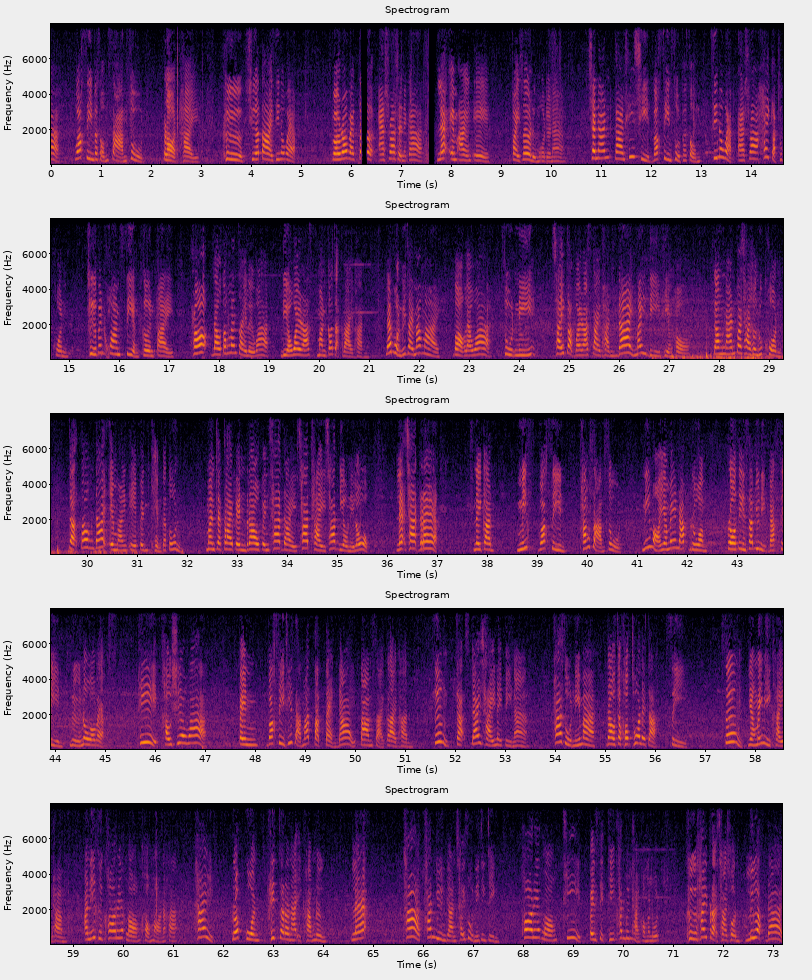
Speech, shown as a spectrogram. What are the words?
วัคซีนผสม 3 สูตรปลอดภัย คือเชื้อตายซิโนแวค viral vector AstraZeneca และ mRNA ไฟเซอร์หรือโมเดอร์นาฉะนั้นการที่ฉีดวัคซีนสูตรผสมซิโนแวคแอสตราให้กับทุกคน ถือเป็นความเสี่ยงเกินไป เพราะเราต้องมั่นใจเลยว่า เดี๋ยวไวรัสมันก็จะกลายพันธุ์ และผลวิจัยมากมาย บอกแล้วว่า สูตรนี้ใช้กับไวรัสกลายพันธุ์ได้ไม่ดีเพียงพอ ดังนั้นประชาชนทุกคนจะต้องได้ mRNA เป็นเข็มกระตุ้น มันจะกลายเป็นเราเป็นชาติใด ชาติไทย ชาติเดียวในโลก และชาติแรก ในการมิกซ์วัคซีนทั้ง 3 สูตร นี่หมอยังไม่นับรวมโปรตีนซับยูนิตวัคซีนหรือ Novavax ที่เขาเชื่อว่าเป็นวัคซีนที่สามารถตัดแต่งได้ตามสายกลายพันธุ์ ซึ่งจะได้ใช้ในปีหน้า ถ้าสูตรนี้มาเราจะครบถ้วเลยจ้ะ4 ซึ่งยังไม่มีใครทำอันนี้คือข้อเรียกร้องของหมอนะคะ ให้รบกวนพิจารณาอีกครั้งหนึ่ง และถ้าท่านยืนยันใช้สูตรนี้จริง ๆ ข้อเรียกร้องที่เป็นสิทธิขั้นพื้นฐานของมนุษย์ คือให้ประชาชนเลือกได้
